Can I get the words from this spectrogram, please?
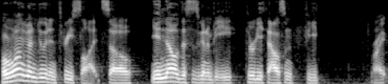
But we're only going to do it in three slides, so you know this is going to be 30,000 feet, right?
